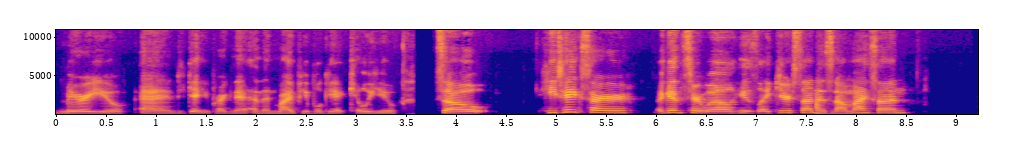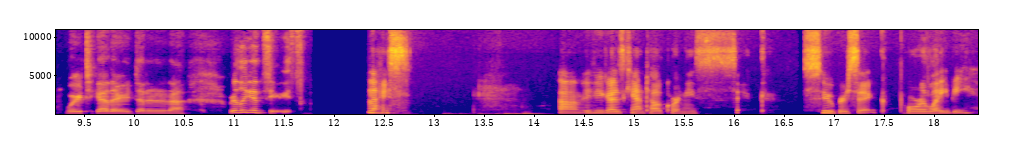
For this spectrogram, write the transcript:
marry you and get you pregnant and then my people can't kill you. So he takes her against her will. He's like, your son is now my son. We're together. Da da da da. Really good series. Nice. Um, if you guys can't tell, Courtney's sick. Super sick. Poor lady.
